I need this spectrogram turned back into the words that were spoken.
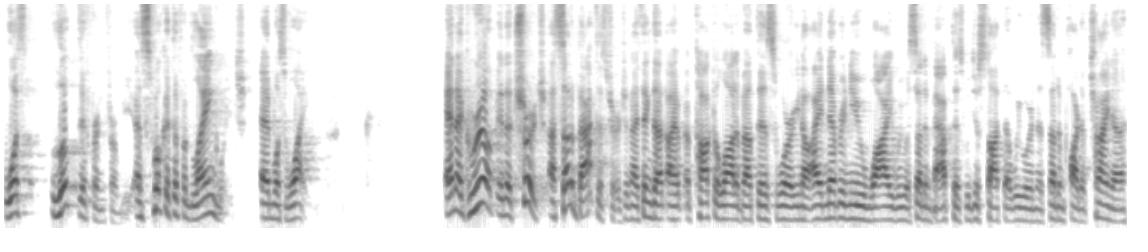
was looked different from me and spoke a different language and was white. And I grew up in a church, a Southern Baptist church, and I think that I've talked a lot about this. Where you know, I never knew why we were Southern Baptist. We just thought that we were in a southern part of China,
